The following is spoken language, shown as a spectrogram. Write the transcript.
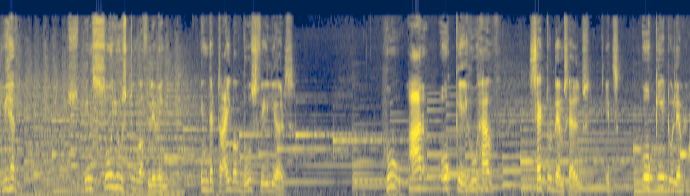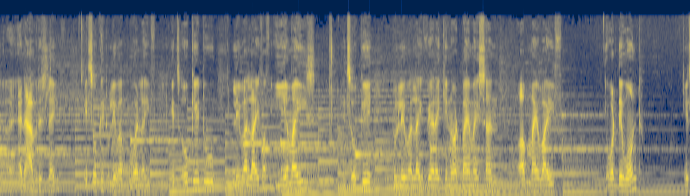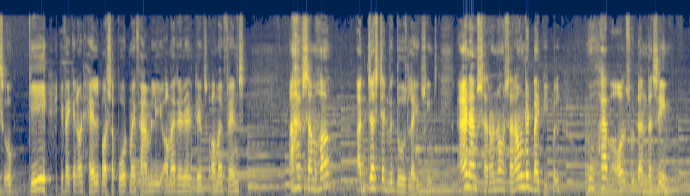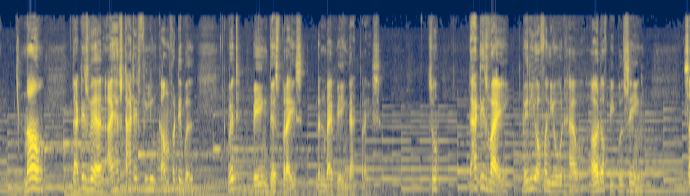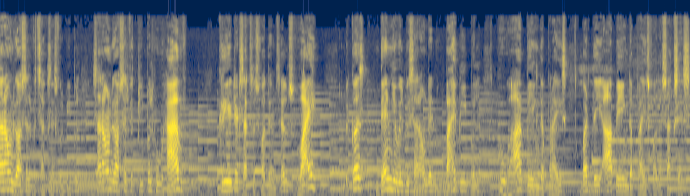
We have been so used to of living in the tribe of those failures who are okay, who have said to themselves, it's okay to live an average life, it's okay to live a poor life, it's okay to live a life of EMIs. It's okay to live a life where I cannot buy my son or my wife what they want. It's okay if I cannot help or support my family or my relatives or my friends. I have somehow adjusted with those life scenes and I'm surround- surrounded by people who have also done the same. Now, that is where I have started feeling comfortable with paying this price than by paying that price. So, That is why very often you would have heard of people saying, surround yourself with successful people, surround yourself with people who have created success for themselves. Why? Because then you will be surrounded by people who are paying the price, but they are paying the price for the success.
